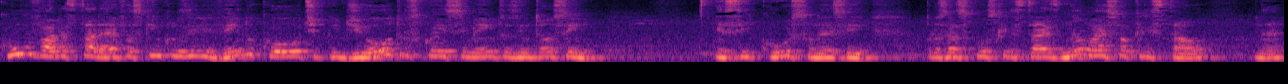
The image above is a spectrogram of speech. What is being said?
Com várias tarefas que inclusive vem do coach, de outros conhecimentos. Então, assim, esse curso, né, esse processo com os cristais não é só cristal. Né?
